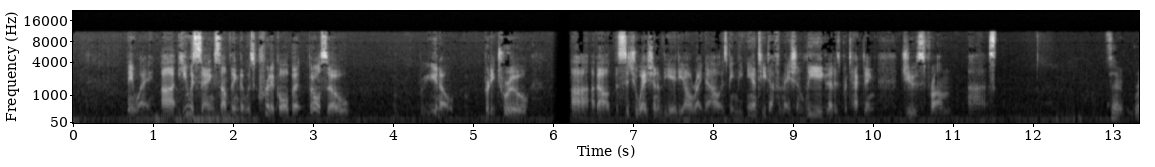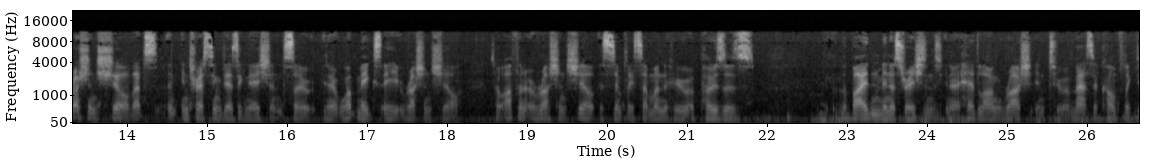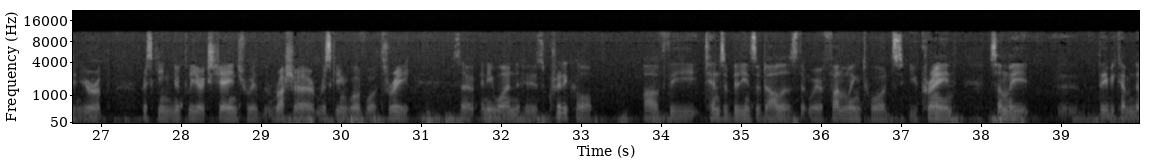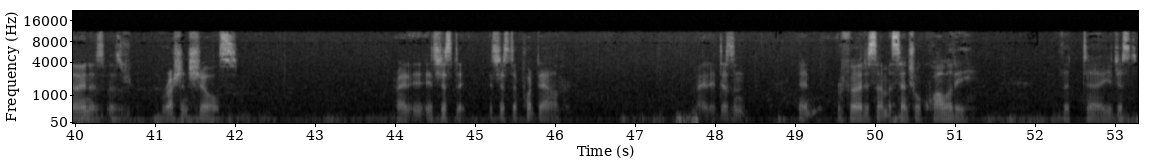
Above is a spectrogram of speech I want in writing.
Anyway, uh, he was saying something that was critical, but but also, you know, pretty true uh, about the situation of the ADL right now as being the Anti Defamation League that is protecting Jews from. Uh, so, Russian shill, that's an interesting designation. So, you know, what makes a Russian shill? So, often a Russian shill is simply someone who opposes the Biden administration's, you know, headlong rush into a massive conflict in Europe, risking nuclear exchange with Russia, risking World War III. So, anyone who's critical of the tens of billions of dollars that we're funneling towards Ukraine, suddenly uh, they become known as, as Russian shills. Right? It's just a, it's just a put down. Right? It doesn't it refer to some essential quality that uh, you're just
